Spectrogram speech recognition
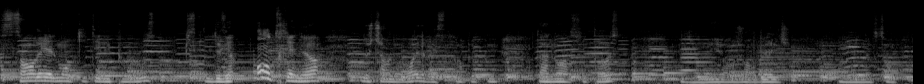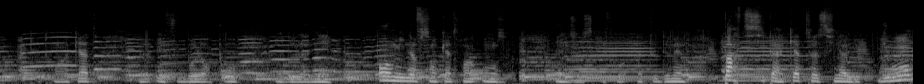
sans réellement quitter les pelouses, puisqu'il devient entraîneur de Charleroi. Il restera un peu plus d'un an à ce poste. Il est le meilleur joueur belge en 1984 et footballeur pro de l'année en 1991. Enzo Schifo a tout de même participé à 4 phases finales du, du Monde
